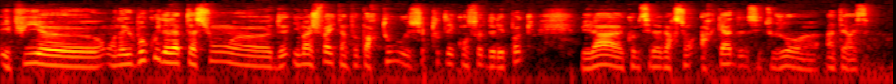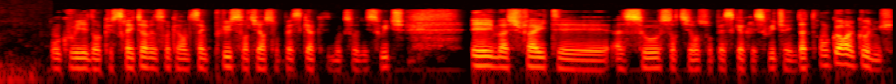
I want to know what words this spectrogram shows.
Et puis on a eu beaucoup d'adaptations de Image Fight un peu partout sur toutes les consoles de l'époque, mais là comme c'est la version arcade, c'est toujours intéressant. Donc oui, donc Striker 1945 Plus sortira sur PS4 et Xbox One et Switch. Et Image Fight et Assault sortiront sur PS4 et Switch à une date encore inconnue.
